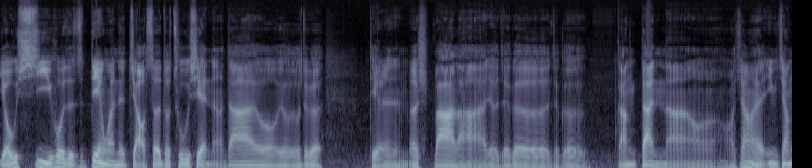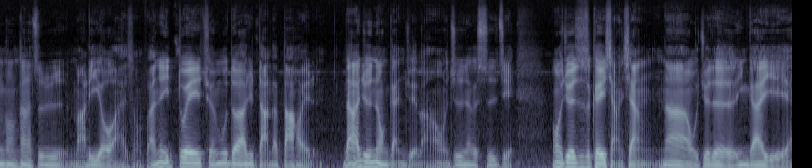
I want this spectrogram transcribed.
游戏或者是电玩的角色都出现了，大家有有这个铁人二十八啦，有这个这个。钢弹呐，哦，好像还印象中看的是不是马里奥啊，还是什么？反正一堆全部都要去打那大坏人，大概就是那种感觉吧。哦，就是那个世界，那我觉得这是可以想象。那我觉得应该也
